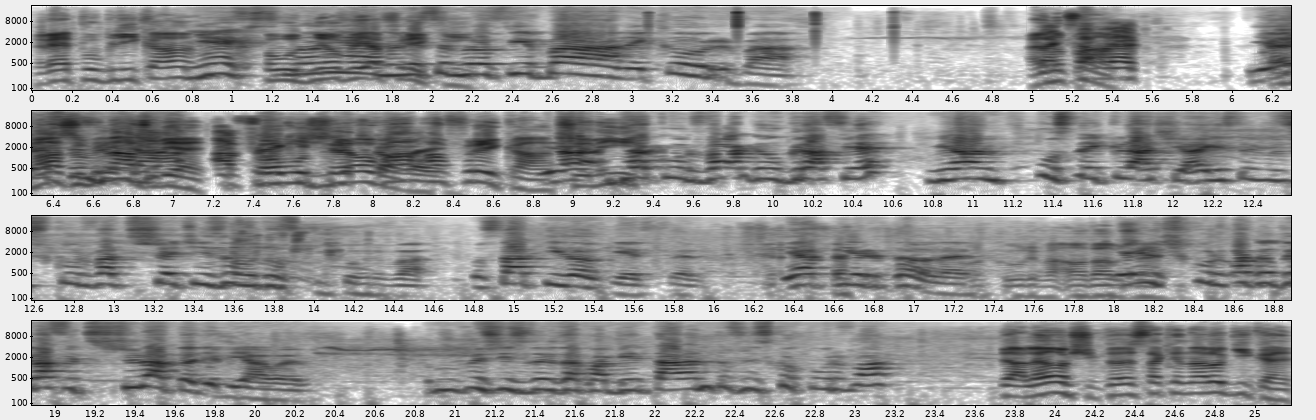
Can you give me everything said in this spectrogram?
Republika Niech, no Południowej nie, no Afryki. jestem rozjebany, kurwa. Ale no tak samo patrz, jak Ja masz jestem w nazwie Afryki Południowa Środkowej. Afryka, Ja, czyli... ja kurwa geografię miałem w ósmej klasie, a jestem już kurwa trzeci z lodówki, kurwa. Ostatni rok jestem. Ja pierdolę. O kurwa, o Ja dobrze. już kurwa geografii 3 lata nie miałem. Myślisz, że zapamiętałem to wszystko kurwa? Ty, ale osik, to jest takie na logikę.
